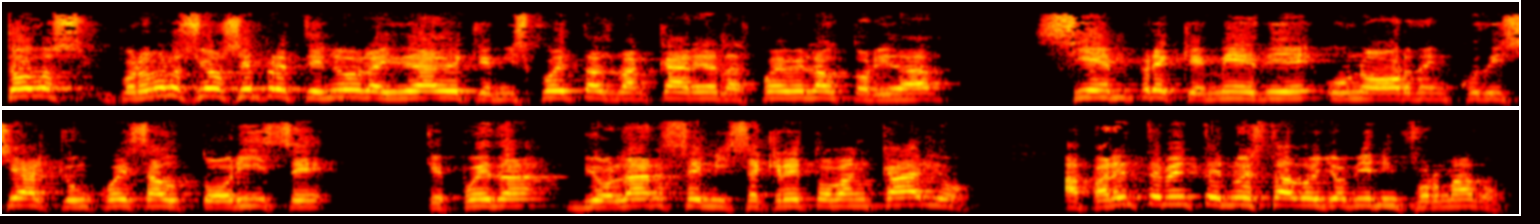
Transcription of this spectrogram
todos, por lo menos yo siempre he tenido la idea de que mis cuentas bancarias las puede ver la autoridad siempre que medie una orden judicial, que un juez autorice que pueda violarse mi secreto bancario. Aparentemente no he estado yo bien informado.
